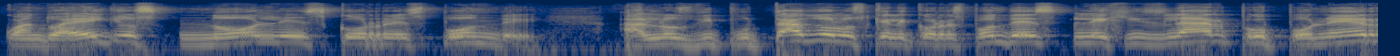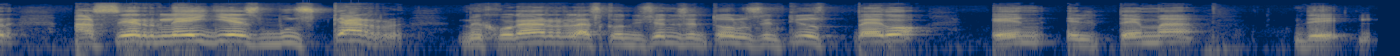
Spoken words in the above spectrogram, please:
cuando a ellos no les corresponde. A los diputados los que le corresponde es legislar, proponer, hacer leyes, buscar mejorar las condiciones en todos los sentidos, pero en el tema de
